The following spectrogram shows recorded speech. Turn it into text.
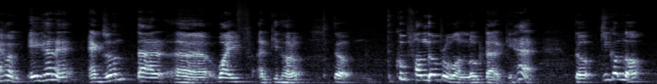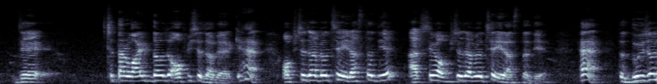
এখন এইখানে একজন তার ওয়াইফ আর কি ধরো, তো খুব সন্দেহপ্রবণ লোকটা আর কি হ্যাঁ। তো কি করল? যে তার ওয়াইফ ধরো যে অফিসে যাবে আর কি হ্যাঁ। অফিসে যাবে হচ্ছে এই রাস্তা দিয়ে, আর সে অফিসে যাবে হচ্ছে এই রাস্তা দিয়ে হ্যাঁ। তো দুইজন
